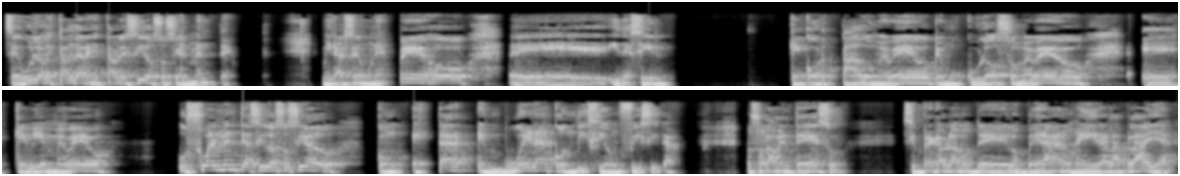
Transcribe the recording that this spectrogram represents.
según los estándares establecidos socialmente. Mirarse en un espejo eh, y decir qué cortado me veo, qué musculoso me veo, eh, qué bien me veo usualmente ha sido asociado con estar en buena condición física. No solamente eso, siempre que hablamos de los veranos e ir a la playa,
